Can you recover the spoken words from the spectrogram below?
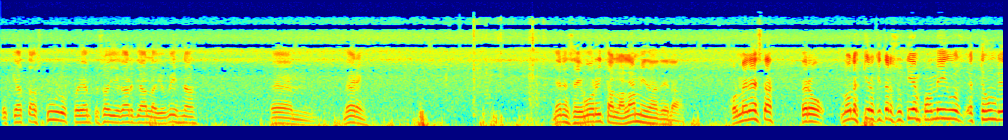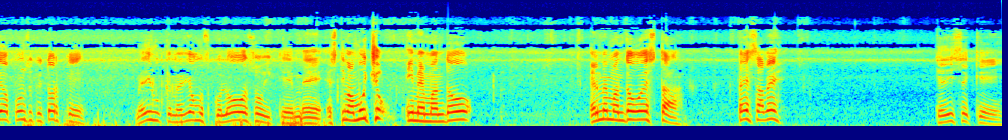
Porque ya está oscuro, pero ya empezó a llegar ya la llovizna. Em, miren. Miren, se llevó ahorita la lámina de la colmena esta. Pero no les quiero quitar su tiempo, amigos. Este es un video para un suscriptor que me dijo que me vio musculoso y que me estima mucho. Y me mandó, él me mandó esta pesa, ve, que dice que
